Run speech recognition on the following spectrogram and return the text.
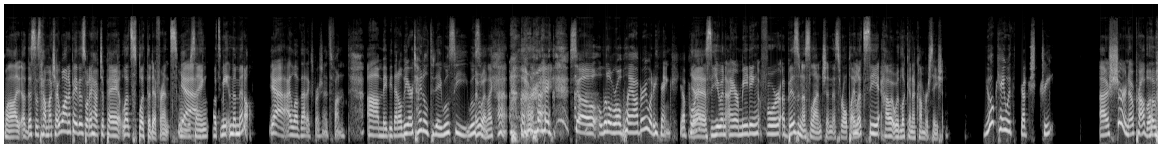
well, I, uh, this is how much I want to pay. This is what I have to pay. Let's split the difference. And We're Yeah. just saying, let's meet in the middle. Yeah. I love that expression. It's fun. Um, maybe that'll be our title today. We'll see. We'll see. Oh, I like that. All right. So a little role play, Aubrey. What do you think? You up for it? yes, you and I are meeting for a business lunch in this role play. Mm. Let's see how it would look in a conversation. You okay with Dutch treat? Uh, sure, no problem.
